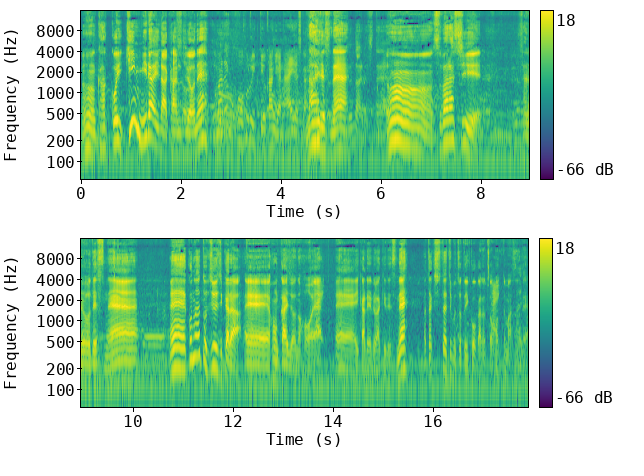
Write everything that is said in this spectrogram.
うん。かっこいい。近未来な感じをね。今でもこう古いっていう感じがないですから、ないですね。出ないですね。うん素晴らしい車両ですね、えーこの後10時から、えー本会場の方へ、はい。えー行かれるわけですね私たちもちょっと行こうかなと思ってますので、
